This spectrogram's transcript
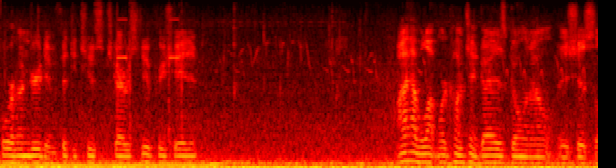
452 subscribers. Do appreciate it. I have a lot more content, guys, going out. It's just a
